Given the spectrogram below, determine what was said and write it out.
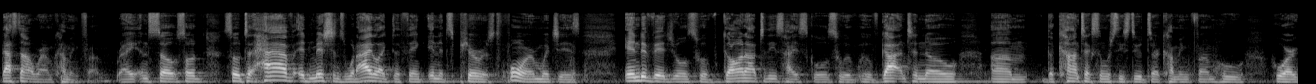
That's not where I'm coming from, right? And so, so, so to have admissions, what I like to think in its purest form, which is individuals who have gone out to these high schools, who have, who've gotten to know um, the context in which these students are coming from, who, who are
